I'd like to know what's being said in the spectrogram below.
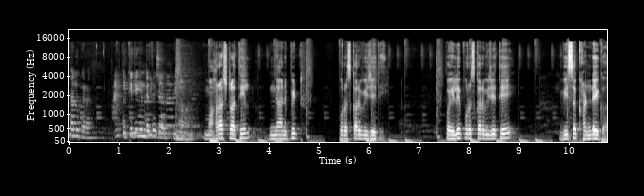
चालू करा. किती मिनिटाचं महाराष्ट्रातील ज्ञानपीठ पुरस्कार विजेते. पहिले पुरस्कार विजेते वि स खांडेकर.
